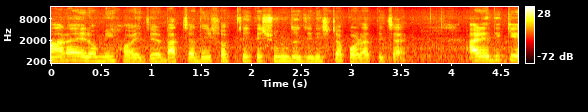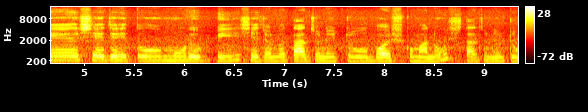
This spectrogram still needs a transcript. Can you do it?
মারা এরমই হয় যে বাচ্চাদের সবচেয়ে সুন্দর জিনিসটা পড়াতে চায়। আর এদিকে সে যেহেতু মুরব্বী, সেজন্য তার জন্য একটু বয়স্ক মানুষ, তার জন্য একটু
